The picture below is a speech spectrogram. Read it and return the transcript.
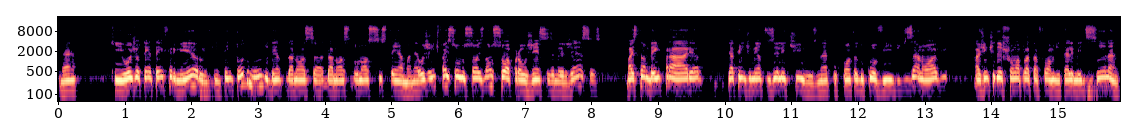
né, que hoje eu tenho até enfermeiro, enfim, tem todo mundo dentro da nossa, da nossa, do nosso sistema, né? Hoje a gente faz soluções não só para urgências e emergências, mas também para a área de atendimentos eletivos, né? Por conta do Covid-19, a gente deixou uma plataforma de telemedicina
